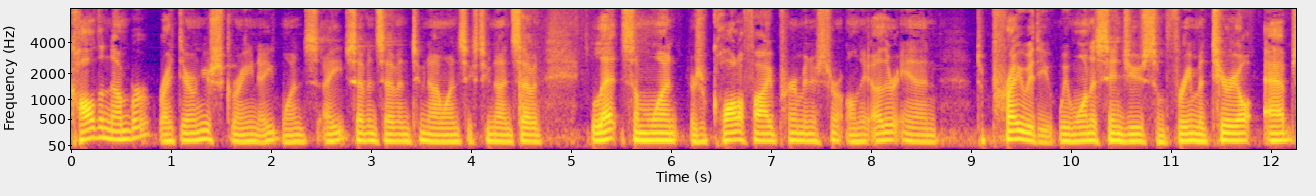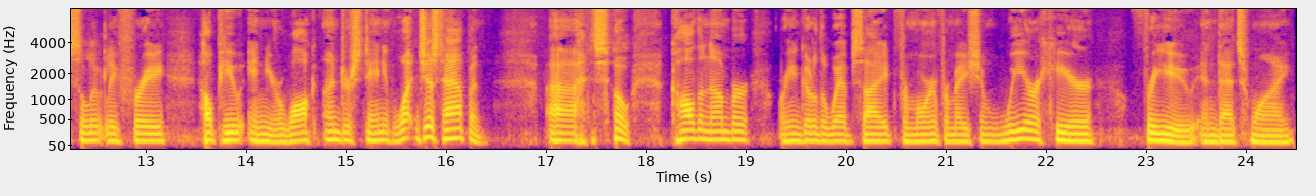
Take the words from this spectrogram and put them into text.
Call the number right there on your screen, 877 291 6297. Let someone, there's a qualified prayer minister on the other end to pray with you. We want to send you some free material, absolutely free, help you in your walk, understanding what just happened. Uh, so call the number or you can go to the website for more information. We are here for you, and that's why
